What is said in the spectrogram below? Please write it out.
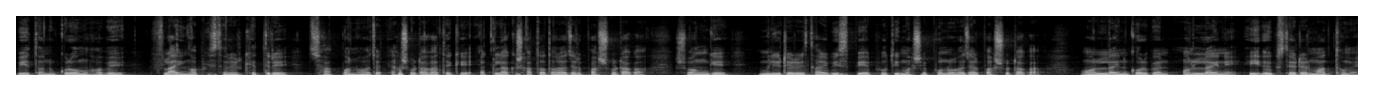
বেতনক্রম হবে ফ্লাইং অফিসারের ক্ষেত্রে ছাপ্পান্ন হাজার একশো টাকা থেকে এক লাখ সাতাত্তর হাজার পাঁচশো টাকা। সঙ্গে মিলিটারি সার্ভিস পেয়ে প্রতি মাসে পনেরো হাজার পাঁচশো টাকা। অনলাইন করবেন অনলাইনে এই ওয়েবসাইটের মাধ্যমে।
